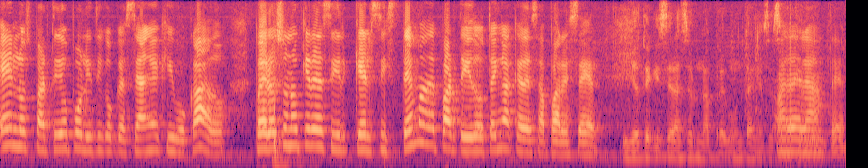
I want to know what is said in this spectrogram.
en los partidos políticos que se han equivocado, pero eso no quiere decir que el sistema de partido tenga que desaparecer. Y yo te quisiera hacer una pregunta en ese sentido. Adelante.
